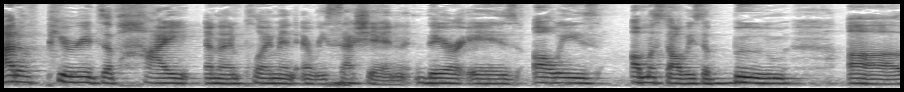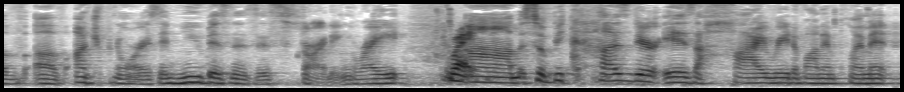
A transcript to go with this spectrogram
out of periods of high unemployment and recession, there is always, almost always, a boom of of entrepreneurs and new businesses starting, right? Right. Um, so because there is a high rate of unemployment,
